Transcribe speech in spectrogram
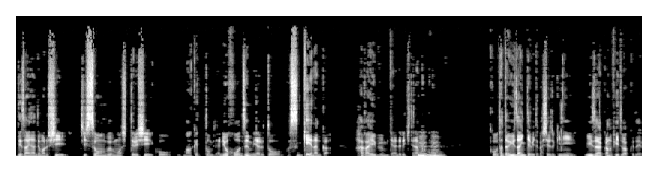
デザイナーでもあるし、実装の部分も知ってるし、こう、マーケットみたいな、両方全部やると、すっげえなんか、歯がゆい部分みたいなの出てきて、なんかこう、うんうんこう、例えばユーザーインタビューとかしてるときに、ユーザーからのフィードバックで、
